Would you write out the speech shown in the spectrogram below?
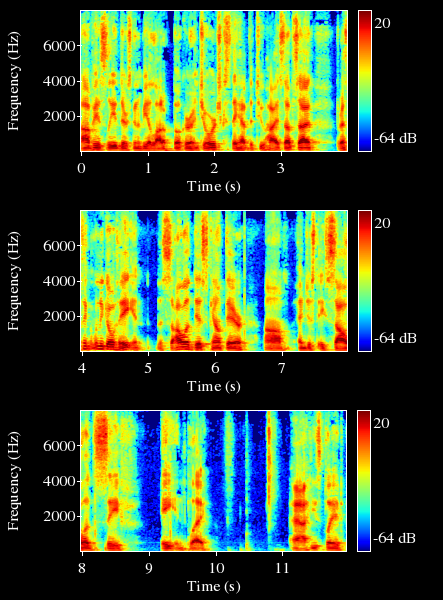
Obviously, there's going to be a lot of Booker and George because they have the two highest upside. But I think I'm going to go with Ayton. The solid discount there, um, and just a solid, safe Ayton play. Uh, he's played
